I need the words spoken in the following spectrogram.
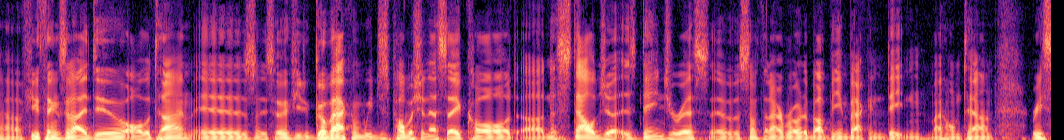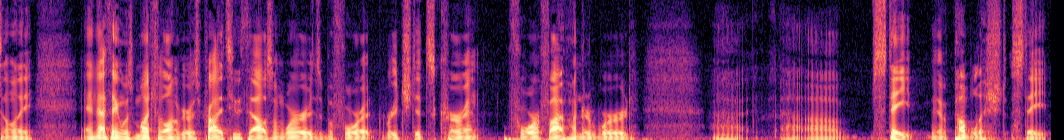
Uh, a few things that I do all the time is so if you go back and we just published an essay called uh, "Nostalgia is Dangerous." It was something I wrote about being back in Dayton, my hometown, recently, and that thing was much longer. It was probably two thousand words before it reached its current four or five hundred word uh, uh, state, you know, published state.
